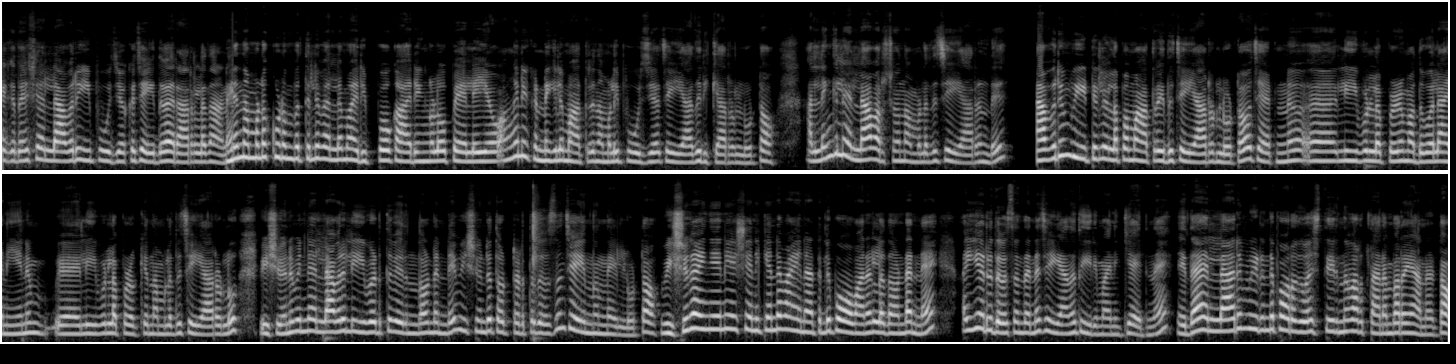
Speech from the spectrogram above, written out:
ഏകദേശം എല്ലാവരും ഈ പൂജയൊക്കെ ചെയ്തു വരാറുള്ളതാണ്. പിന്നെ നമ്മുടെ കുടുംബത്തിൽ വല്ല മരിപ്പോ കാര്യങ്ങളോ പേലയോ അങ്ങനെയൊക്കെ ഉണ്ടെങ്കിൽ മാത്രമേ നമ്മൾ ഈ പൂജ ചെയ്യാതിരിക്കാറുള്ളൂ കേട്ടോ അല്ലെങ്കിൽ എല്ലാ വർഷവും നമ്മളത് ചെയ്യാറുണ്ട്. അവരും വീട്ടിലുള്ളപ്പോൾ മാത്രമേ ഇത് ചെയ്യാറുള്ളൂ കേട്ടോ ചേട്ടന് ലീവ് ഉള്ളപ്പോഴും അതുപോലെ അനിയനും ലീവ് ഉള്ളപ്പോഴൊക്കെ നമ്മളിത് ചെയ്യാറുള്ളൂ. വിഷുവിന് പിന്നെ എല്ലാവരും ലീവ് എടുത്ത് വരുന്നതുകൊണ്ട് തന്നെ വിഷുവിന്റെ തൊട്ടടുത്ത ദിവസം ചെയ്യുന്നേ ഉള്ളൂ കേട്ടോ വിഷു കഴിഞ്ഞതിന് ശേഷം എനിക്ക് എന്റെ വയനാട്ടിൽ പോകാനുള്ളതുകൊണ്ട് തന്നെ ഈ ഒരു ദിവസം തന്നെ ചെയ്യാമെന്ന് തീരുമാനിക്കുകയായിരുന്നേ ഇതാ എല്ലാവരും വീടിന്റെ പുറകുവശത്തിരുന്ന് വർത്താനം പറയാണ് കേട്ടോ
